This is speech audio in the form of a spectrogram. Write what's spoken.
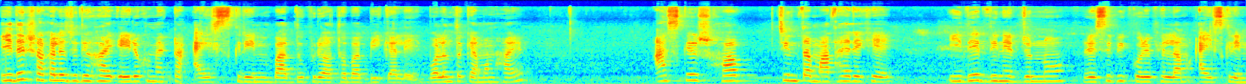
ঈদের সকালে যদি হয় এইরকম একটা আইসক্রিম বা দুপুরে অথবা বিকালে, বলেন তো কেমন হয়? আজকে সব চিন্তা মাথায় রেখে ঈদের দিনের জন্য রেসিপি করে ফেললাম আইসক্রিম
